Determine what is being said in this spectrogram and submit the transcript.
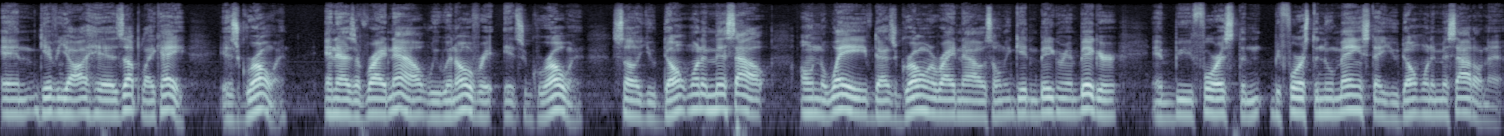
and giving y'all heads up like, hey, it's growing. And as of right now, we went over it, it's growing. So you don't want to miss out on the wave that's growing right now. It's only getting bigger and bigger. And before it's the before it's the new mainstay, you don't want to miss out on that.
